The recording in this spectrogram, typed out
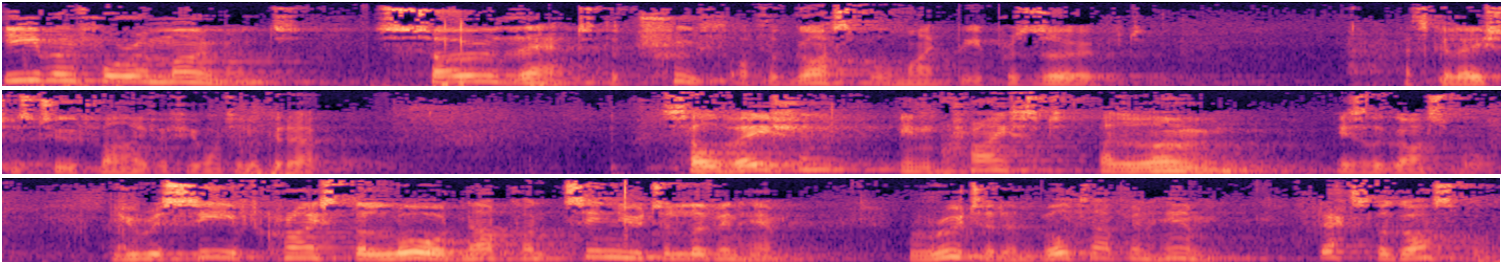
even for a moment, so that the truth of the gospel might be preserved. That's Galatians 2:5 if you want to look it up. Salvation in Christ alone is the gospel. You received Christ the Lord, now continue to live in him, rooted and built up in him. That's the gospel.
